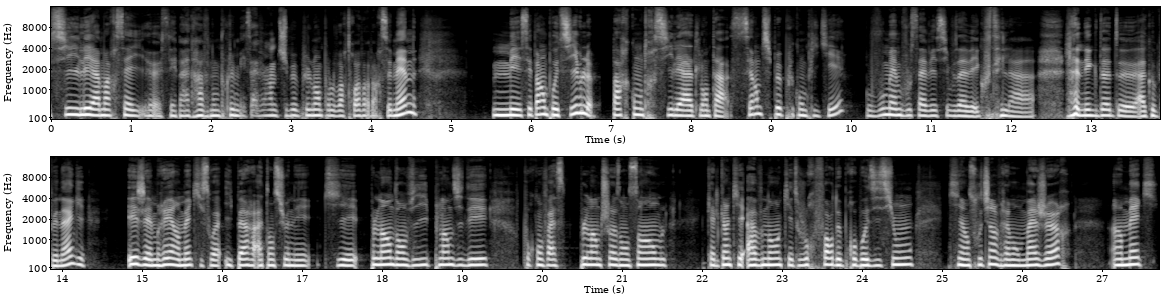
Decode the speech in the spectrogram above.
S'il est à Marseille, euh, c'est pas grave non plus, mais ça fait un petit peu plus loin pour le voir trois fois par semaine. Mais c'est pas impossible. Par contre, s'il est à Atlanta, c'est un petit peu plus compliqué. Vous-même, vous savez si vous avez écouté l'anecdote euh, à Copenhague. Et j'aimerais un mec qui soit hyper attentionné, qui ait plein d'envie, plein d'idées pour qu'on fasse plein de choses ensemble. Quelqu'un qui est avenant, qui est toujours fort de propositions, qui a un soutien vraiment majeur. Un mec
